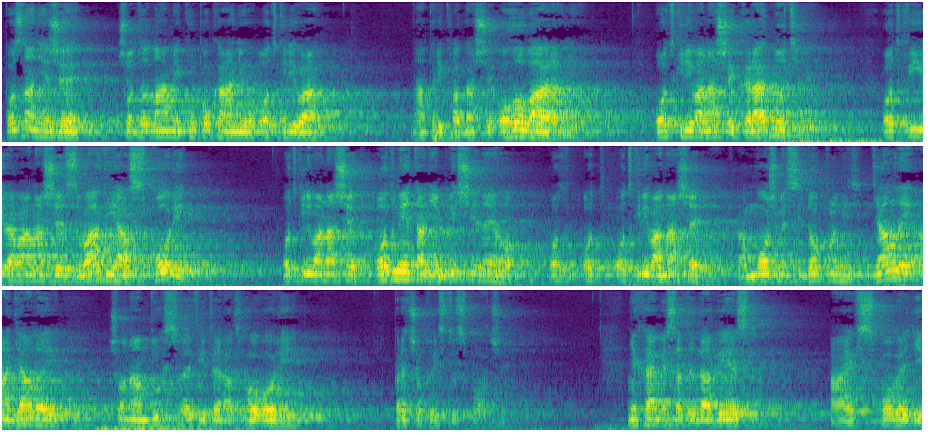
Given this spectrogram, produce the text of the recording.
Poznanie, že čo to nám je ku pokáňu, odkrýva napríklad naše ohováranie, odkrýva naše kradnutie, odkrýva naše zvady a spory, odkrýva naše odmietanie bližšieného, od, od, odkrýva naše a môžeme si doplniť ďalej a ďalej, čo nám Duch Svetý teraz hovorí, prečo Kristus plače. Nechajme sa teda viesť aj v spovedi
